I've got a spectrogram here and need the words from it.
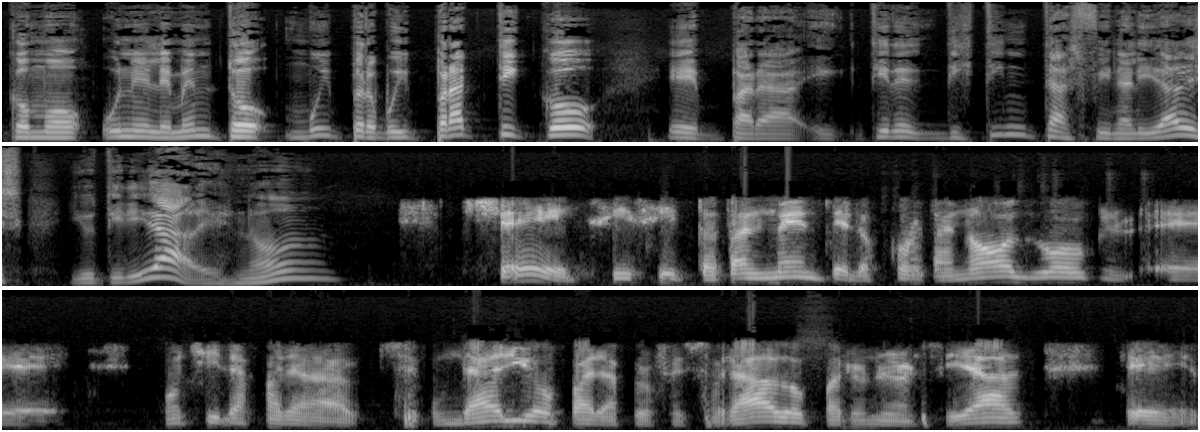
como un elemento muy, pero muy práctico para, tiene distintas finalidades y utilidades, ¿no? Sí, sí, sí, totalmente. Los corta notebook, eh, mochilas para secundario, para profesorado, para universidad. Eh,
